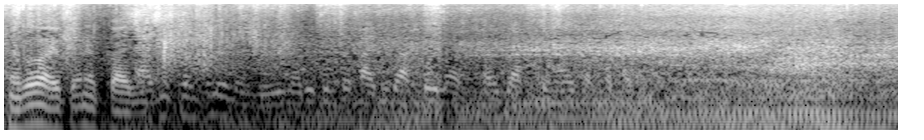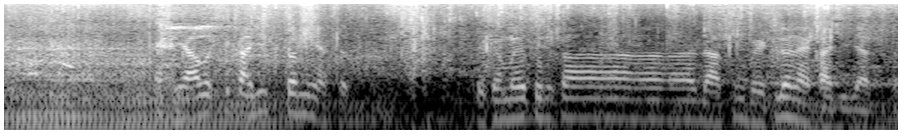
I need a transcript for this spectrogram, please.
हे बघ ऐकून येत नाही टाकत. यावर्षी काजीच कमी असत. त्याच्यामुळे तुमका दाखवून भेटलं नाही काजी जास्त.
